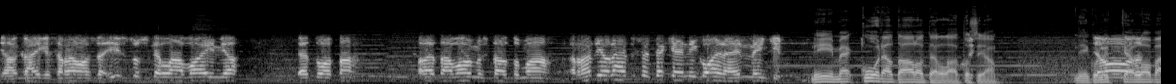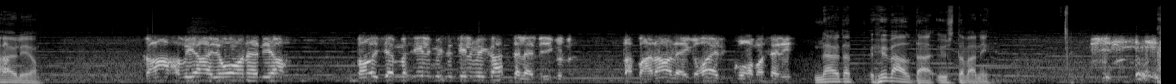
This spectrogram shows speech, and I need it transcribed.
Ihan kaikessa rauhassa istuskellaan vain ja, ja tuota, aletaan valmistautumaan radiolähetyksen tekemään niin kuin aina ennenkin. Niin, me kuudelta aloitellaan tosiaan. Niin kuin Joo, nyt kello on vähän yli jo. Kahvia juonen ja toisiamme silmistä silmiin kattelen niin kuin tapana on, eikö vain kuomaseni? Näytät hyvältä, ystäväni.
